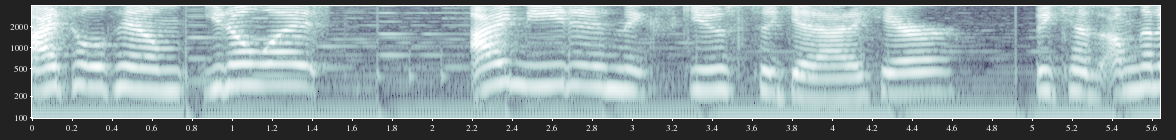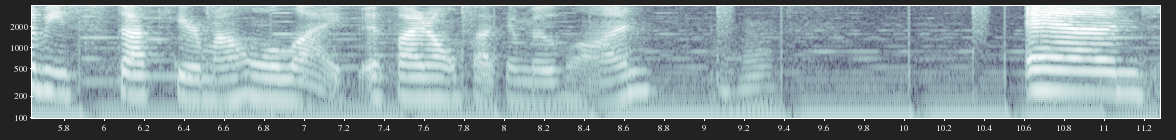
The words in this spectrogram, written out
I told him, you know what? I needed an excuse to get out of here because I'm gonna be stuck here my whole life if I don't fucking move on. Mhm. And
